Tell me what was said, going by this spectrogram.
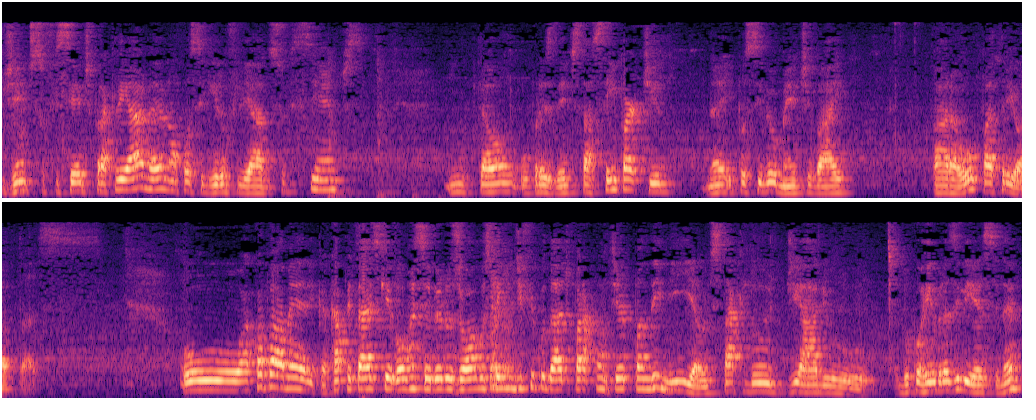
gente suficiente para criar, né? não conseguiram filiados suficientes. Então o presidente está sem partido né? e possivelmente vai para o Patriotas. O, a Copa América, capitais que vão receber os jogos têm dificuldade para conter pandemia. O destaque do diário do Correio Brasiliense, né?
